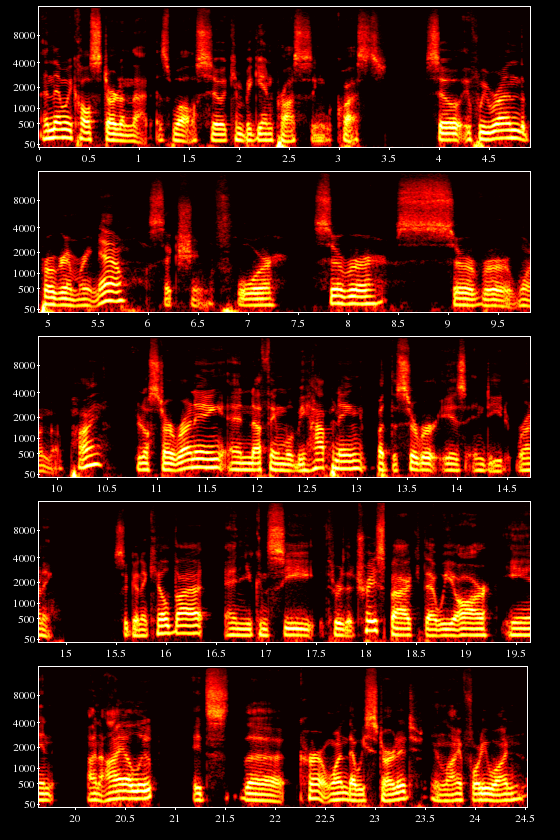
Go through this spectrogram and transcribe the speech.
And then we call start on that as well, so it can begin processing requests. So if we run the program right now, section 4 server server 1.py, it'll start running and nothing will be happening, but the server is indeed running. So going to kill that and you can see through the traceback that we are in an IO loop. It's the current one that we started in line 41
